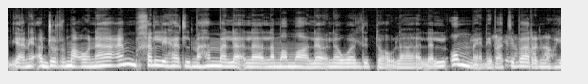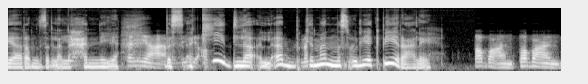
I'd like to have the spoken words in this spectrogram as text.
يعني أجر معه ناعم خلي هذه المهمة لا لا لماما لا لوالدته أو لا- للام يعني باعتبار إنه هي رمز حنية بس أكيد لا الأب كمان مسؤولية كبيرة عليه. طبعا طبعا.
